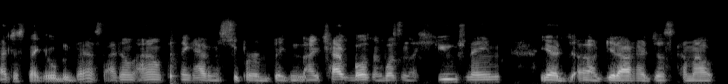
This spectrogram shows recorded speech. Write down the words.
I just think it would be best. I don't I don't think having a super big like Chadwick Boseman wasn't a huge name. Yeah, uh, Get Out had just come out.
